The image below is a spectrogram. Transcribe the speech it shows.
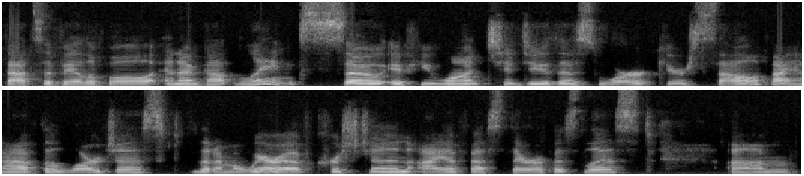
that's available. And I've got links. So if you want to do this work yourself, I have the largest that I'm aware of Christian IFS therapist list. Um,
